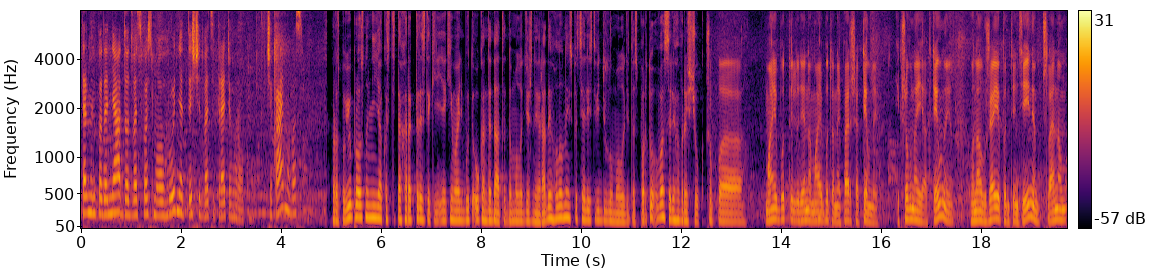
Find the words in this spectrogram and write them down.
Термін подання до 28 грудня 2023 року. Чекаємо вас. Розповів про основні якості та характеристики, які мають бути у кандидата до молодіжної ради, головний спеціаліст відділу молоді та спорту Василь Гаврищук. щоб е, має бути людина, має бути найперше активною. Якщо вона є активною, вона вже є потенційним членом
